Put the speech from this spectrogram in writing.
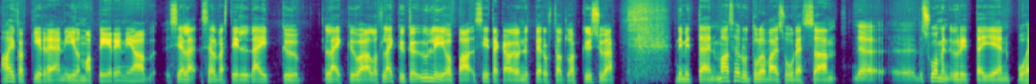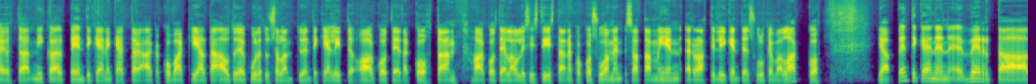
aika kireän ilmapiirin ja siellä selvästi läikkyy läikkyy aallot. Läikkyykö yli jopa? Siitäkään on nyt perustautua kysyä. Nimittäin maaseudun tulevaisuudessa äh, Suomen yrittäjien puheenjohtaja Mikael Pentikäinen käyttää aika kovaa kieltä auto- ja kuljetusalan työntekijäliittö AKTta kohtaan. AKTlla oli siis tiistaina koko Suomen satamien rahtiliikenteen sulkeva lakko. Ja Pentikäinen vertaa,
